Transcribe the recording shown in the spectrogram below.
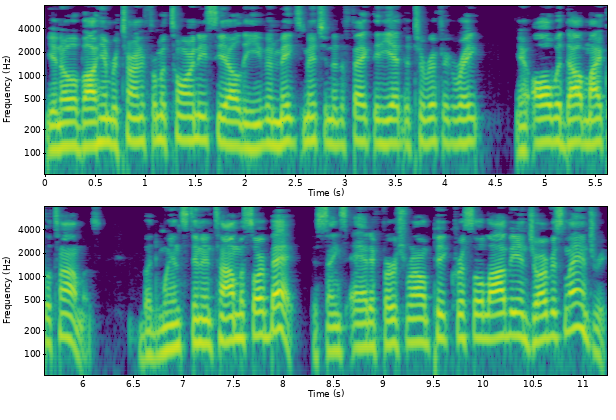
you know, about him returning from a torn ACL. He even makes mention of the fact that he had the terrific rate, and all without Michael Thomas. But Winston and Thomas are back. The Saints added first round pick Chris Olave and Jarvis Landry.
